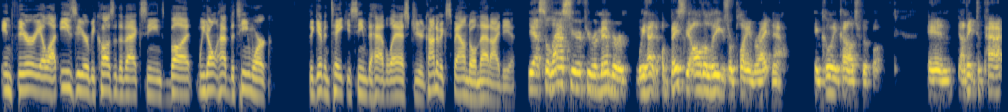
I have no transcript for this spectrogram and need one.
in theory a lot easier because of the vaccines, but we don't have the teamwork, the give and take you seem to have last year. Kind of expound on that idea. Yeah. So last year, if you remember, we had uh, basically all the leagues were playing right now, including college football. And I think the Pac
